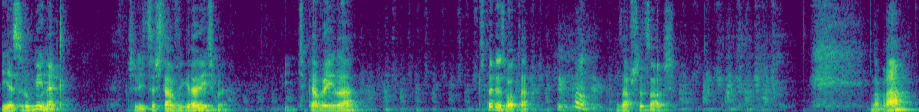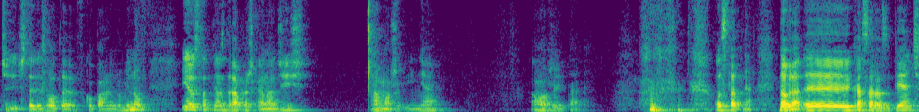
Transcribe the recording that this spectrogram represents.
jest rubinek. Czyli coś tam wygraliśmy. I ciekawe ile? 4 złote. No, zawsze coś. Dobra, czyli 4 zł w kopalni Rubinów. I ostatnia zdrapeczka na dziś. A może i nie. A może i tak. ostatnia. Dobra, yy, kasa razy 5.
